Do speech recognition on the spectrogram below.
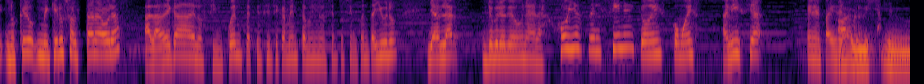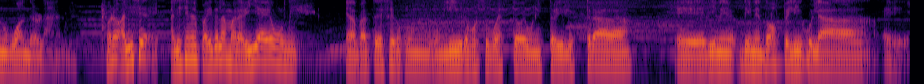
nos quiero, me quiero saltar ahora a la década de los 50, específicamente a 1951, y hablar, yo creo que de una de las joyas del cine, que es como es Alicia en el País de Alice Maravillas. in Wonderland. Bueno, Alicia, Alicia en el País de las Maravillas es un, aparte de ser un, un libro, por supuesto, es una historia ilustrada, eh, tiene, tiene dos películas, eh,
